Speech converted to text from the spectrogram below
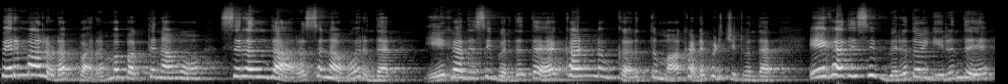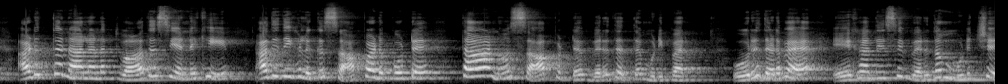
பெருமாளோட பரம பக்தனாகவும் சிறந்த அரசனாகவும் இருந்தார். ஏகாதசி விரதத்தை கண்ணும் கருத்துமா கடைபிடிச்சிட்டு வந்தார். ஏகாதசி விரதம் இருந்து அடுத்த நாளான துவாதசி அன்னைக்கு அதிதிகளுக்கு சாப்பாடு போட்டு தானும் சாப்பிட்டு விரதத்தை முடிப்பார். ஒரு தடவை ஏகாதசி விரதம் முடிச்சு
